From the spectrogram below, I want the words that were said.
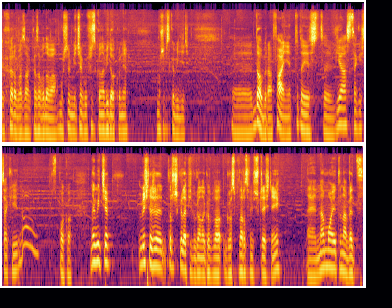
Yy, choroba za- zawodowa. Muszę mieć jakby wszystko na widoku, nie? Muszę wszystko widzieć. Yy, dobra, fajnie. Tutaj jest e, wjazd jakiś taki, no spoko. No jak widzicie, myślę, że troszeczkę lepiej wygląda gospoda- gospodarstwo niż wcześniej. E, Na moje to nawet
